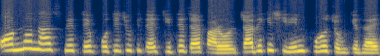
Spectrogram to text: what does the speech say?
অন্য নাচ নেচে প্রতিযোগিতায় জিতে যায় পারুল যা দেখে শিরিন পুরো চমকে যায়।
